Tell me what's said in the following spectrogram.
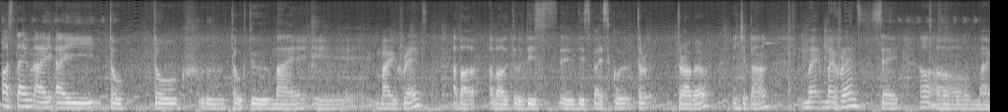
First time I, I talk talk uh, talk to my uh, my friends about about uh, this uh, this bicycle tra- travel in Japan. My my friends say, "Oh my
